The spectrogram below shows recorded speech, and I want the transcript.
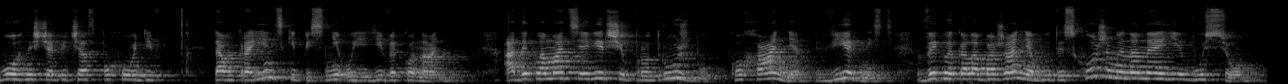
вогнища під час походів, та українські пісні у її виконанні. А декламація віршів про дружбу, кохання, вірність викликала бажання бути схожими на неї в усьому.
